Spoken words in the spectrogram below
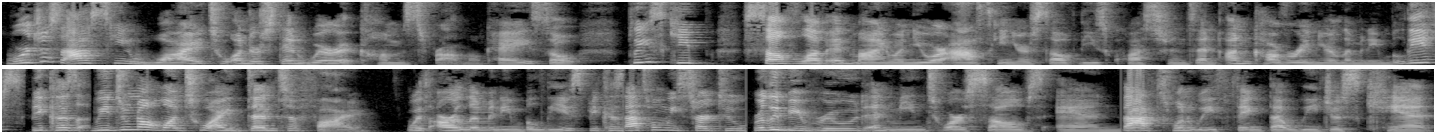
We're just asking why to understand where it comes from, okay? So please keep self love in mind when you are asking yourself these questions and uncovering your limiting beliefs because we do not want to identify with our limiting beliefs because that's when we start to really be rude and mean to ourselves. And that's when we think that we just can't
